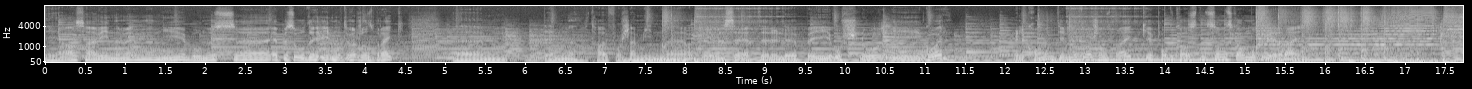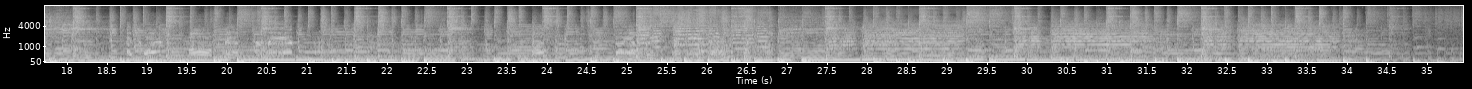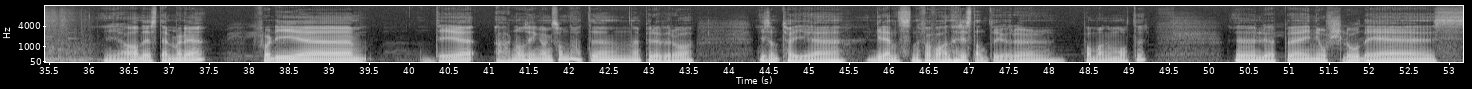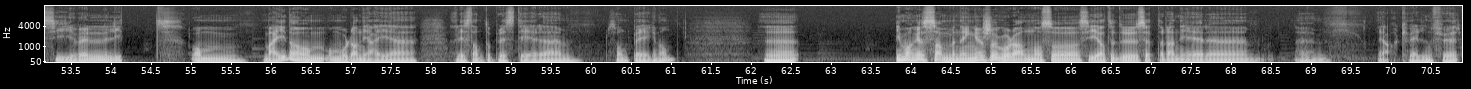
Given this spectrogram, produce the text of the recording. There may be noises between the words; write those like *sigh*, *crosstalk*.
Ja, så er vi inne med en ny bonusepisode i Motivasjonspreik. Ehm, Den tar for seg min opplevelse opplevelser etter løpet i Oslo i går. Velkommen til Motivasjonspreik, podkasten som skal motivere deg. It's one small step for man, Ja, det stemmer det. Fordi eh, det er nå engang sånn da, at en prøver å liksom tøye grensene for hva en er i stand til å gjøre på mange måter. Eh, løpet inn i Oslo, det sier vel litt om meg, da, om, om hvordan jeg eh, er i stand til å prestere sånn på egen hånd. I mange sammenhenger så går det an å si at du setter deg ned eh, eh, ja, kvelden før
